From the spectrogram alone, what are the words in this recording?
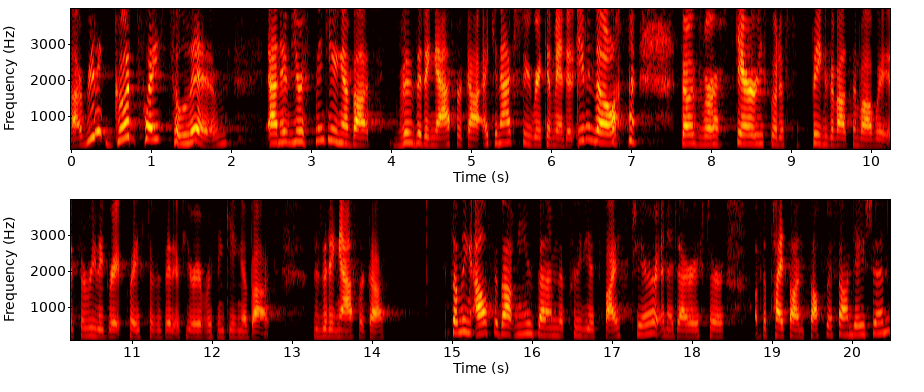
a really good place to live. And if you're thinking about visiting Africa, I can actually recommend it. Even though those were scary sort of things about Zimbabwe, it's a really great place to visit if you're ever thinking about visiting Africa. Something else about me is that I'm the previous vice chair and a director of the Python Software Foundation.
